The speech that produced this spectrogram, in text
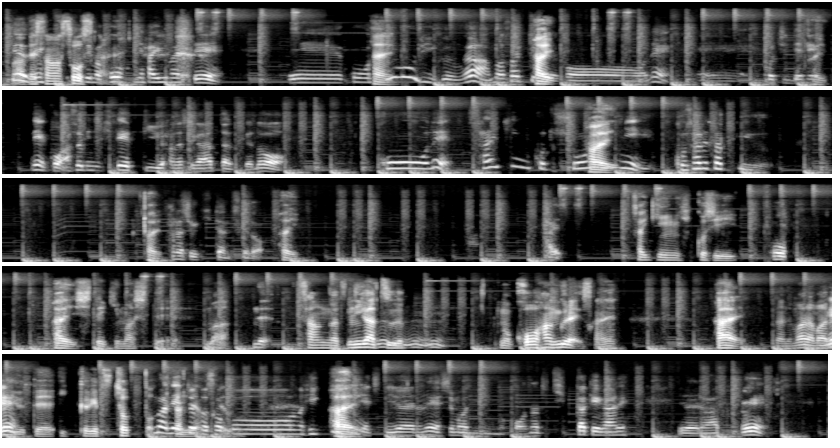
ではね安倍さんはそうっすね後。半に入りまして、えー、こう、はいシモディ君が、まあ、さっきはいまでこう、ね、えーこっちに出て、はいね、こう遊びに来てっていう話があったんですけど、こうね、最近、こと少年に越されたっていうはい話を聞いたんですけど、はい。はい。最近引っ越しお、はい、してきまして、まあね、3月、2うん月うんうんの後半ぐらいですかね。はい。なんで、まだまだ言うて、1ヶ月ちょっとまあね、ちょっとそ。この引っ越しにはちょっといろいろね、シモディのこう、なんときっかけがね、いろいろあって、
